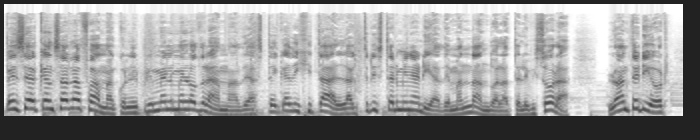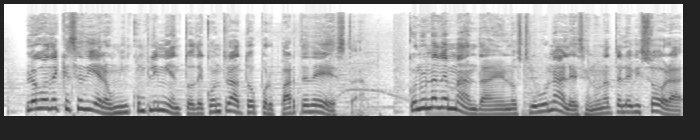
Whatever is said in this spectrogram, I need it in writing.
Pese a alcanzar la fama con el primer melodrama de Azteca Digital, la actriz terminaría demandando a la televisora, lo anterior luego de que se diera un incumplimiento de contrato por parte de esta. Con una demanda en los tribunales en una televisora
